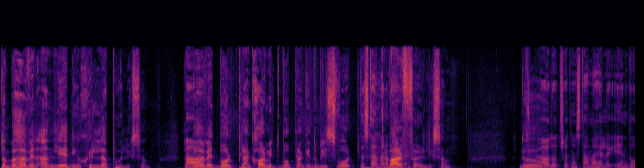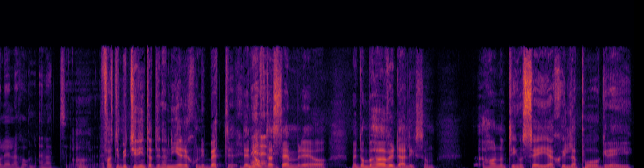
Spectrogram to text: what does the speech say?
De behöver en anledning att skylla på liksom. De Ja. behöver ett bollplank, har de inte bollplanket då blir det svårt. Då stannar de Varför liksom? Då. Ja, då tror jag att de stannar hellre i en dålig relation än att... ja. Fast det betyder inte att den här nya relationen är bättre. Den Nej, är nej, ofta nej. sämre, och, men de behöver där liksom ha någonting att säga, skylla på grej.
